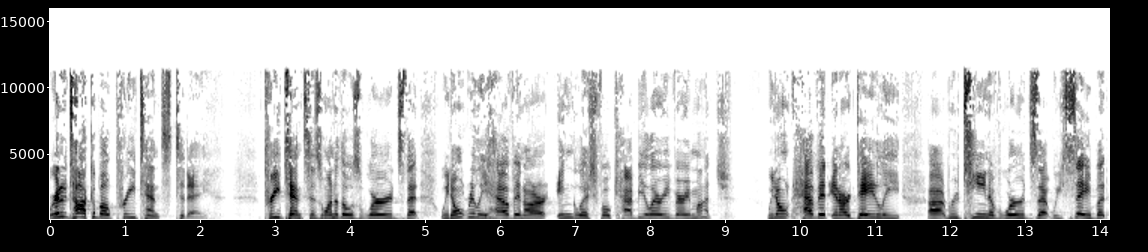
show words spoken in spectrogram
We're going to talk about pretense today. Pretense is one of those words that we don't really have in our English vocabulary very much. We don't have it in our daily uh, routine of words that we say, but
